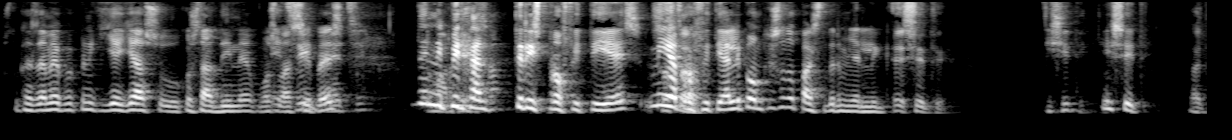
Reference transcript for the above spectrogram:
στο καζαμία που έπαιρνε και η γιαγιά σου, Κωνσταντίνε, όπως μας Έτσι, είπες, έτσι. Δεν Το υπήρχαν μαθήσα. τρεις προφητείες. Μία προφητεία. Λοιπόν, ποιος θα το πάρει στην Premier League, Η City. Η City. η City. Οκ.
